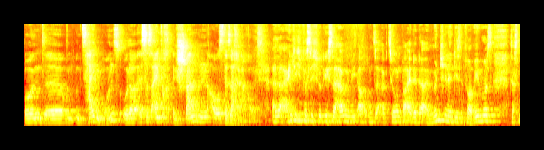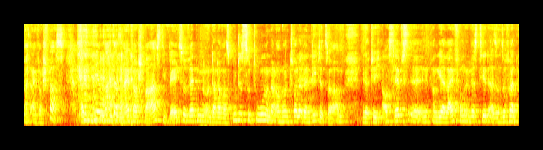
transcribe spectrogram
und, äh, und, und, zeigen uns? Oder ist das einfach entstanden aus der Sache heraus? Also eigentlich muss ich wirklich sagen, wie auch unsere Aktion beide da in München in diesem VW-Bus, das macht einfach Spaß. Also mir macht das einfach Spaß, die Welt zu retten und dann noch was Gutes zu tun und dann auch noch eine tolle Rendite zu haben. Ich bin natürlich auch selbst äh, in den Pangea Live-Fonds investiert, also insofern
